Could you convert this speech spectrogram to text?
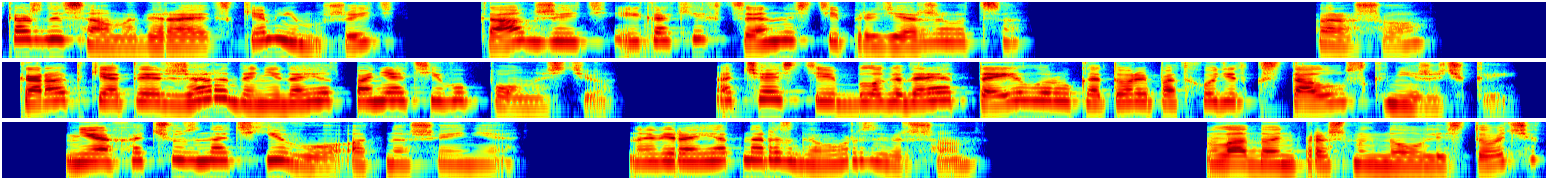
Каждый сам выбирает, с кем ему жить, как жить и каких ценностей придерживаться. Хорошо. Короткий ответ Джареда не дает понять его полностью. Отчасти благодаря Тейлору, который подходит к столу с книжечкой. Я хочу знать его отношения. Но, вероятно, разговор завершен. В ладонь прошмыгнул листочек,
